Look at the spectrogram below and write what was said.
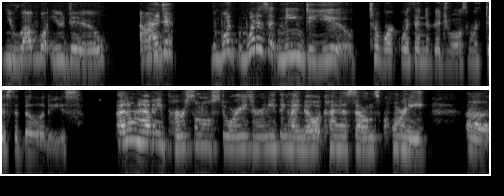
you love what you do. I Um, do. What What does it mean to you to work with individuals with disabilities? I don't have any personal stories or anything, and I know it kind of sounds corny, uh,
